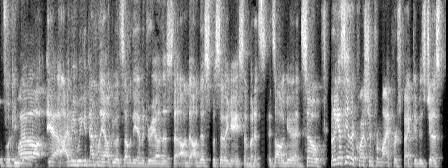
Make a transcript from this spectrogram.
it's looking well, good. yeah, I mean, we can definitely help you with some of the imagery on this on on this specific ASIN, but it's it's all good. So, but I guess the other question from my perspective is just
